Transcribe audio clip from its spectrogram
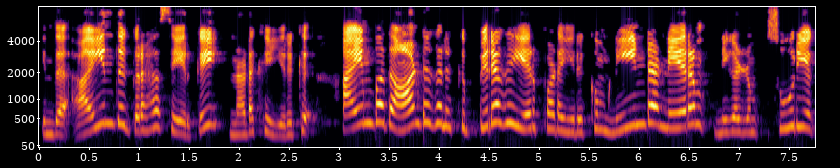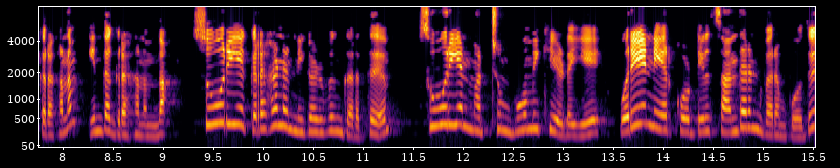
இந்த ஐந்து கிரக சேர்க்கை நடக்க இருக்கு. ஐம்பது ஆண்டுகளுக்கு பிறகு ஏற்பட இருக்கும் நீண்ட நேரம் நிகழும் சூரிய கிரகணம் இந்த கிரகணம் தான் சூரிய கிரகண நிகழ்வுங்கிறது சூரியன் மற்றும் பூமிக்கு இடையே ஒரே நேர்கோட்டில் சந்திரன் வரும்போது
